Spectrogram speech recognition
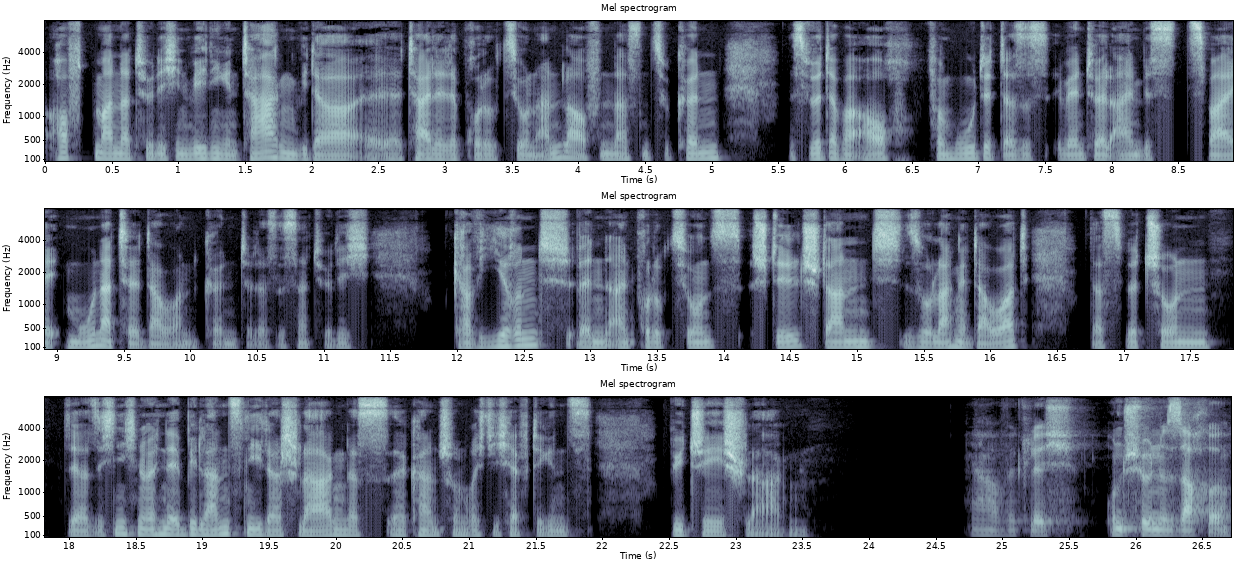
hofft man natürlich in wenigen Tagen wieder äh, Teile der Produktion anlaufen lassen zu können. Es wird aber auch vermutet, dass es eventuell ein bis zwei Monate dauern könnte. Das ist natürlich gravierend, wenn ein Produktionsstillstand so lange dauert. Das wird schon ja, sich nicht nur in der Bilanz niederschlagen, das äh, kann schon richtig heftig ins Budget schlagen. Ja, wirklich unschöne Sache.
